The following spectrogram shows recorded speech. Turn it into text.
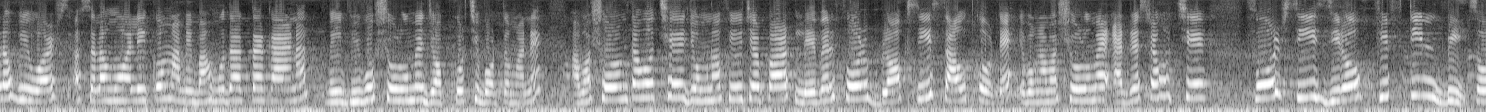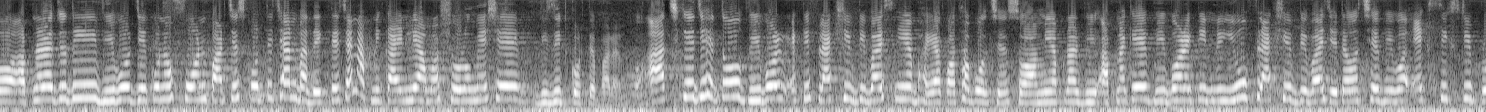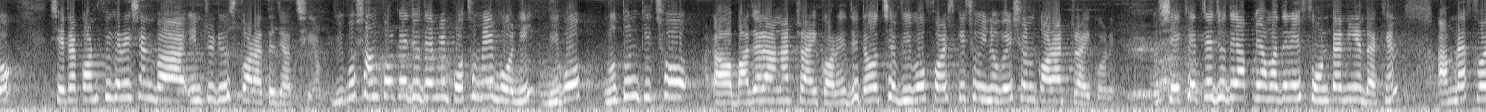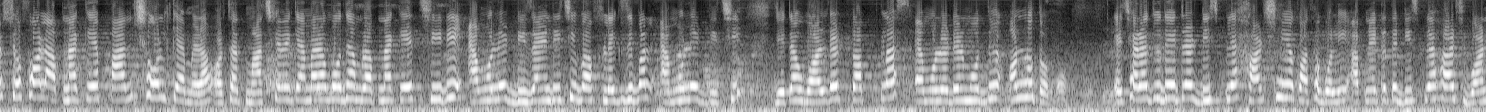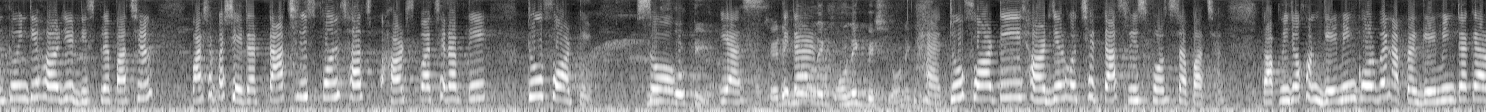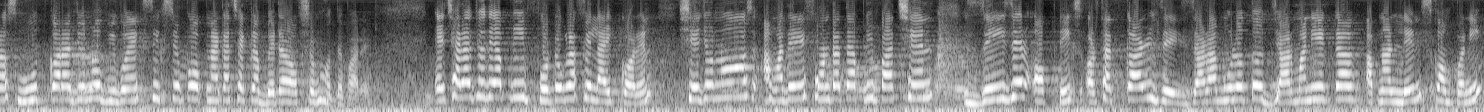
Hello viewers আসসালামু আলাইকুম আমি মাহমুদা আক্তার কায়নাত। আমি ভিভো শোরুমে জব করছি বর্তমানে। আমার শোরুমটা হচ্ছে Yamuna future park level four block C south কোর্টে এবং আমার শোরুমের অ্যাড্রেসটা হচ্ছে four C zero fifteen B so আপনারা যদি ভিভোর যে কোনো ফোন পারচেস করতে চান বা দেখতে চান, আপনি কাইন্ডলি আমার শোরুমে এসে ভিজিট করতে পারেন। আজকে যেহেতু ভিভোর একটি ফ্ল্যাগশিপ ডিভাইস নিয়ে ভাইয়া কথা বলছে সো আমি আপনার আপনাকে ভিভোর একটি নিউ ফ্ল্যাগশিপ ডিভাইস যেটা হচ্ছে ভিভো এক্স সিক্সটি প্রো সেটা কনফিগারেশন বা ইন্ট্রোডিউস করাতে যাচ্ছি ভিভো সম্পর্কে যদি আমি প্রথমেই বলি ভিভো নতুন কিছু বাজারে আনার ট্রাই করে, যেটা হচ্ছে ভিভো ফার্স্ট কিছু ইনোভেশন করার ট্রাই করে। সেক্ষেত্রে যদি আপনি আমাদের এই ফোনটা নিয়ে দেখেন। আমরা ফার্স্ট অফ অল আপনাকে পাঁচ হোল ক্যামেরা অর্থাৎ মাঝখানে ক্যামেরার মধ্যে আমরা আপনাকে থ্রি ডি অ্যামোলেড ডিজাইন দিচ্ছি বা ফ্লেক্সিবল অ্যামোলেড দিচ্ছি যেটা ওয়ার্ল্ডের টপ ক্লাস অ্যামোলেডের মধ্যে অন্যতম। এছাড়া যদি এটার ডিসপ্লে হার্টস নিয়ে কথা বলি আপনি এটাতে ডিসপ্লে হার্টস ওয়ান টোয়েন্টি হার্জের ডিসপ্লে পাচ্ছেন। পাশাপাশি এটা টাচ রেসপন্স হার্টস পাচ্ছেন আপনি টু ফর্টি সো 240? ইয়াস সেটা অনেক অনেক বেশি অনেক হ্যাঁ টু ফর্টি হার্জের হচ্ছে টাচ রেসপন্সটা পাচ্ছেন। তো আপনি যখন গেমিং করবেন আপনার গেমিংটাকে আরও স্মুথ করার জন্য ভিভো এক্স সিক্সটি প্রো আপনার কাছে একটা বেটার অপশন হতে পারে। এছাড়া যদি আপনি ফটোগ্রাফি লাইক করেন, সেজন্য আমাদের এই ফোনটাতে আপনি পাচ্ছেন জেইজের অপটিক্স অর্থাৎ কার্ল জেইজ যারা মূলত জার্মানি একটা আপনার লেন্স কোম্পানি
